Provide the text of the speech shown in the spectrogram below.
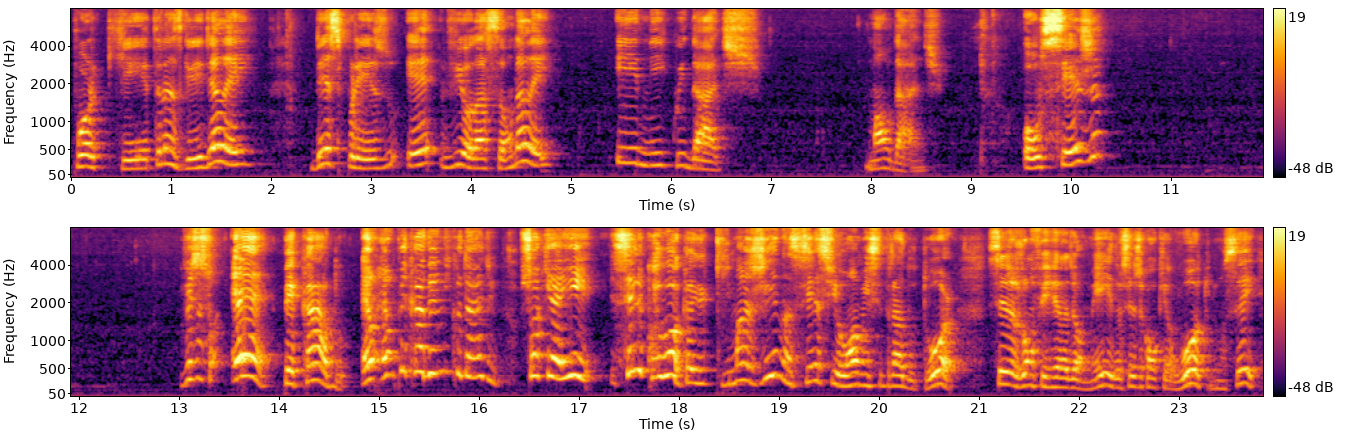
Porque transgride a lei. Desprezo e violação da lei. Iniquidade. Maldade. Ou seja, veja só, é pecado, é, é um pecado, é iniquidade. Só que aí, se ele coloca aqui, imagina se esse homem, esse tradutor, seja João Ferreira de Almeida, seja qualquer outro, não sei,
